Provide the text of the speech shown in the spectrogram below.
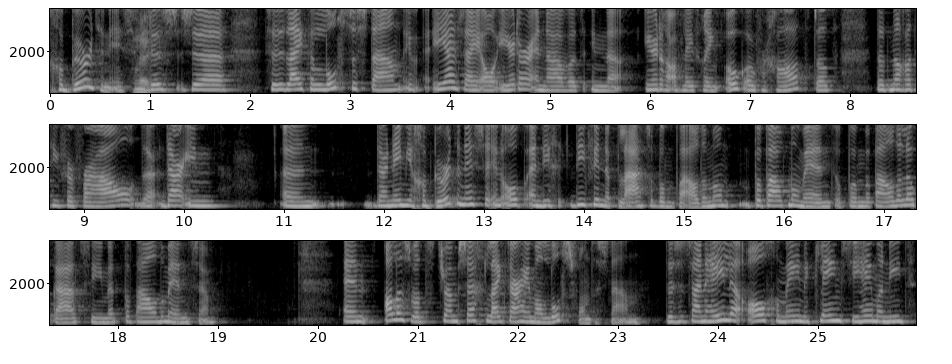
gebeurtenis. Nee. Dus ze, ze lijken los te staan. Jij zei al eerder, en daar hebben we het in de eerdere aflevering ook over gehad, dat dat narratieve verhaal da- daarin. daar neem je gebeurtenissen in op en die, die vinden plaats op een bepaalde mo- bepaald moment, op een bepaalde locatie, met bepaalde mensen. En alles wat Trump zegt lijkt daar helemaal los van te staan. Dus het zijn hele algemene claims die helemaal niet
